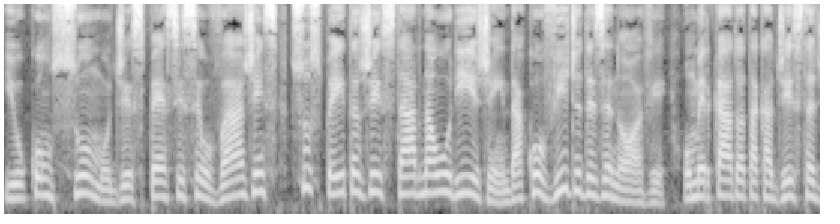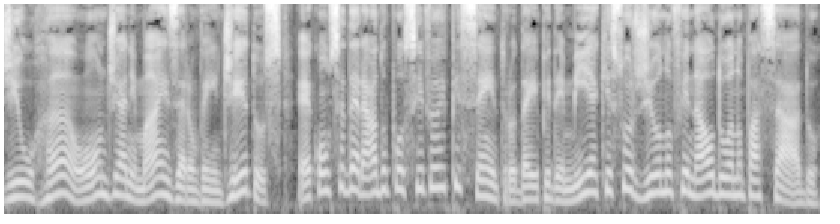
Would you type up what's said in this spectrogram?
e o consumo de espécies selvagens suspeitas de estar na origem da Covid-19. O mercado atacadista de Wuhan, onde animais eram vendidos, é considerado o possível epicentro da epidemia que surgiu no final do ano passado.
